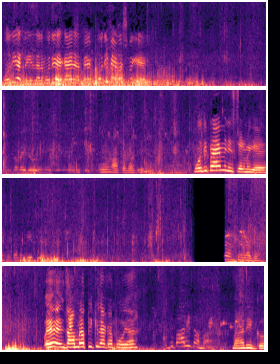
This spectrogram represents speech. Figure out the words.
मोदी घातले मोदी काय ना ते मोदी फेमस मगे मोदी प्राईम मिनिस्टर मगे ए जांभळा पिकल्या का पोया? बारीक गो.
